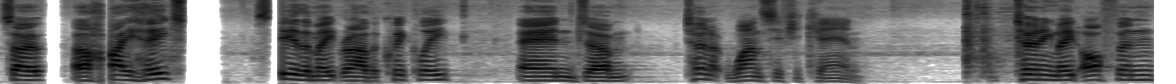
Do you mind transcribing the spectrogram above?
So a high heat, sear the meat rather quickly and um, turn it once if you can. Turning meat often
